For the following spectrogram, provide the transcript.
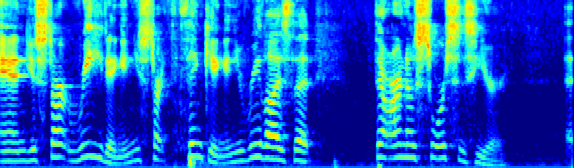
And you start reading, and you start thinking, and you realize that there are no sources here. Uh,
